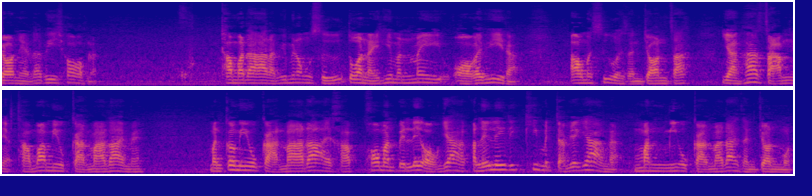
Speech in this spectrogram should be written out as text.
จรเนี่ยถ้าพี่ชอบน่ะ ธรรมดาน่ะ พี่ไม่ต้องซื้อตัวไหนที่มันไม่ออกให้พี่น่ะ เอามาซื้อหวยสัญจรซะอย่างห้าสามเนี่ย ถามว่ามีโอกาสมาได้ไหม มันก็มีโอกาสมาได้ครับ เพราะมันเป็นเลขออกยากอะไรเลขที่มันจับยากๆน่ะ มันมีโอกาสมาได้สัญจรหมด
